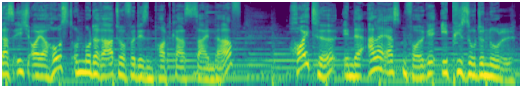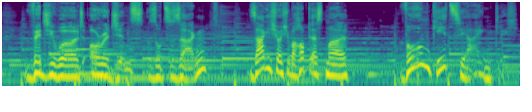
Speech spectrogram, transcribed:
dass ich euer Host und Moderator für diesen Podcast sein darf. Heute in der allerersten Folge Episode 0, Veggie World Origins sozusagen, sage ich euch überhaupt erstmal, worum geht's hier eigentlich?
